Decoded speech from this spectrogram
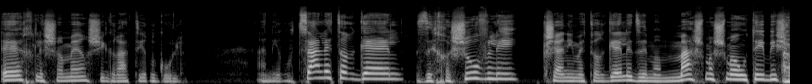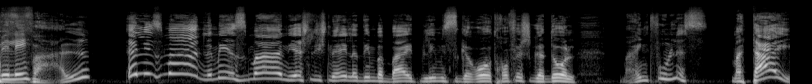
איך לשמר שגרת תרגול. אני רוצה לתרגל, זה חשוב לי, כשאני מתרגלת זה ממש משמעותי בשבילי. אבל... אין לי זמן, למי יש זמן? יש לי שני ילדים בבית בלי מסגרות, חופש גדול. מיינדפולנס? מתי?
